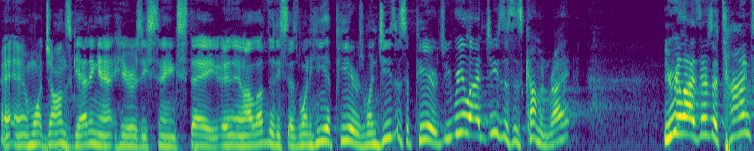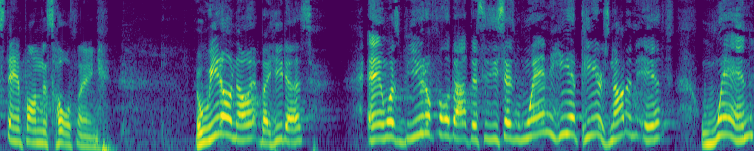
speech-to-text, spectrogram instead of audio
And what John's getting at here is he's saying, stay. And I love that he says, when he appears, when Jesus appears, you realize Jesus is coming, right? You realize there's a timestamp on this whole thing. We don't know it, but he does. And what's beautiful about this is he says, when he appears, not an if, when,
